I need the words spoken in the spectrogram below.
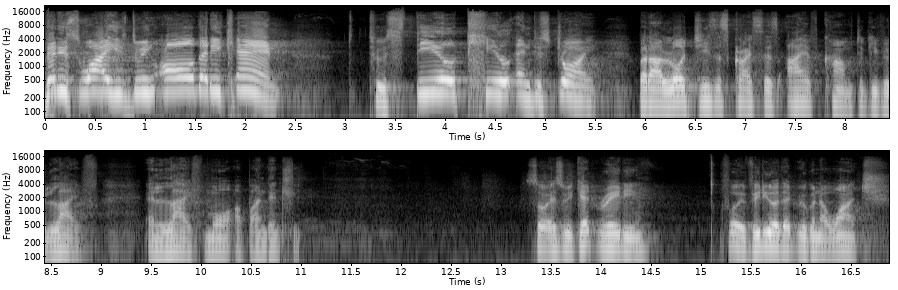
That is why he's doing all that he can to steal, kill, and destroy. But our Lord Jesus Christ says, I have come to give you life and life more abundantly. So, as we get ready for a video that we're going to watch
